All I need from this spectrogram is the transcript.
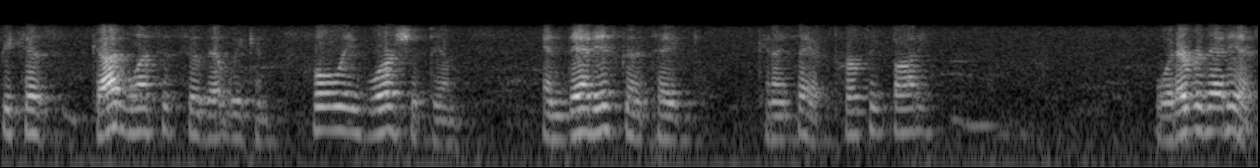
because God wants it so that we can fully worship Him, and that is going to take, can I say, a perfect body, whatever that is.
